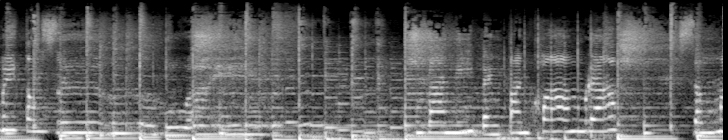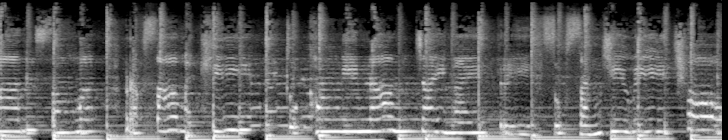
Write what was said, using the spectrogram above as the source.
ไม่ต้องซื้อหวย บ้านนี้แบ่งปันความรัก สมานส ฝันชีวิตโชค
